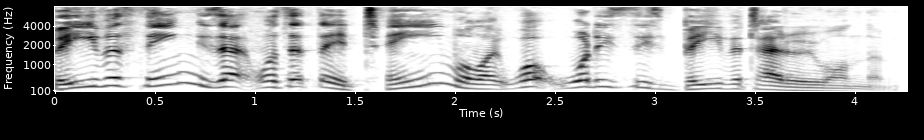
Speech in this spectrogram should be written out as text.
beaver thing is that was that their team or like what what is this beaver tattoo on them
